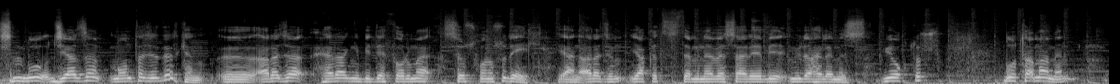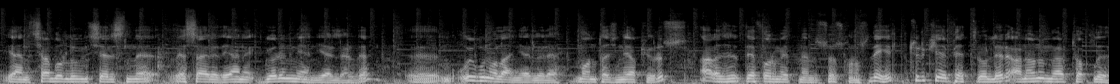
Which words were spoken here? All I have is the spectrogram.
Şimdi bu cihazı montaj ederken e, araca herhangi bir deforme söz konusu değil. Yani aracın yakıt sistemine vesaireye bir müdahalemiz yoktur. Bu tamamen yani çamurluğun içerisinde vesairede yani görünmeyen yerlerde e, uygun olan yerlere montajını yapıyoruz. Aracı deforme etmemiz söz konusu değil. Türkiye Petrolleri Anonim Vertokluğu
